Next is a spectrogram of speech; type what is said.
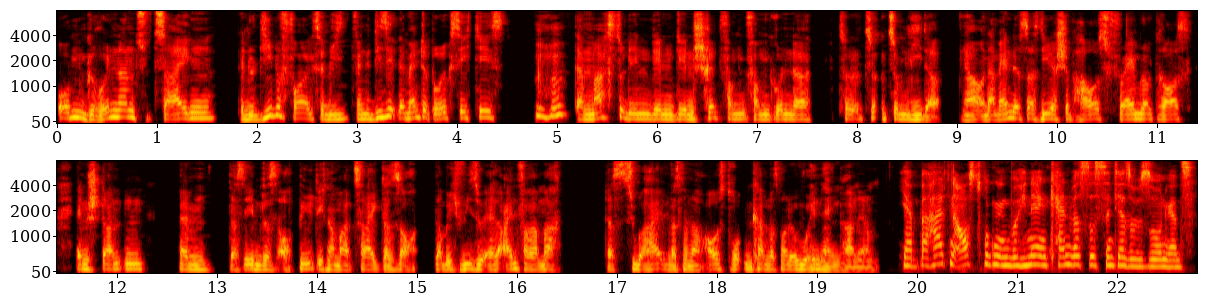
um Gründern zu zeigen, wenn du die befolgst, wenn du, wenn du diese Elemente berücksichtigst, mhm. dann machst du den, den, den Schritt vom, vom Gründer zu, zu, zum Leader. Ja, und am Ende ist das Leadership House Framework daraus entstanden, ähm, das eben das auch bildlich nochmal zeigt, dass es auch, glaube ich, visuell einfacher macht, das zu behalten, was man auch ausdrucken kann, was man irgendwo hinhängen kann. Ja, ja behalten, ausdrucken, irgendwo hinhängen. Canvases sind ja sowieso ein ganz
